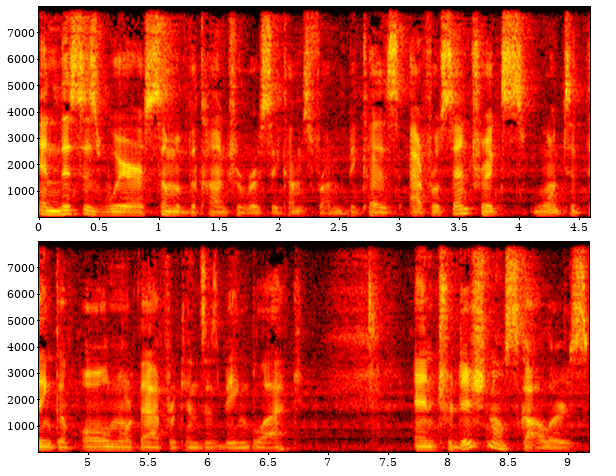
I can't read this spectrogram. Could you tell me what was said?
And this is where some of the controversy comes from because Afrocentrics want to think of all North Africans as being black, and traditional scholars,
